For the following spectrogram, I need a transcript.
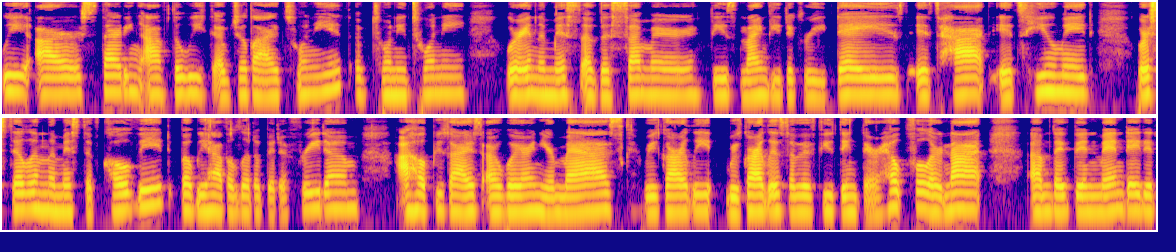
We are starting off the week of July 20th of 2020. We're in the midst of the summer, these 90 degree days. It's hot, it's humid. We're still in the midst of COVID, but we have a little bit of freedom. I hope you guys are wearing your mask, regardless regardless of if you think they're helpful or not. Um, they've been mandated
